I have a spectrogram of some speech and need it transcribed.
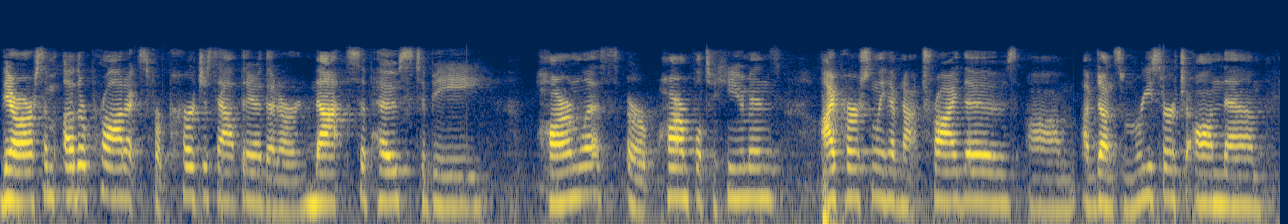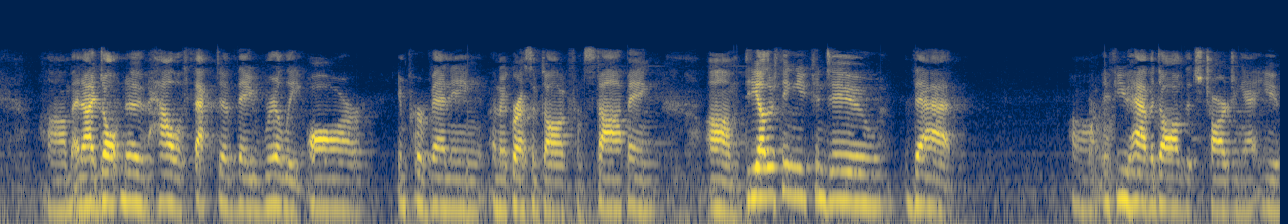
there are some other products for purchase out there that are not supposed to be harmless or harmful to humans. I personally have not tried those. Um, I've done some research on them, um, and I don't know how effective they really are in preventing an aggressive dog from stopping. Um, the other thing you can do that um, if you have a dog that's charging at you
